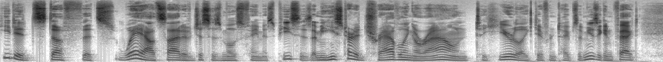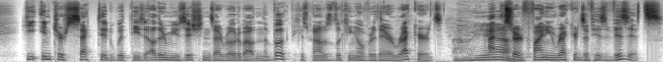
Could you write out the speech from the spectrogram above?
He did stuff that's way outside of just his most famous pieces. I mean, he started traveling around to hear like different types of music. In fact, he intersected with these other musicians I wrote about in the book because when I was looking over their records, Oh, I started finding records of his visits.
